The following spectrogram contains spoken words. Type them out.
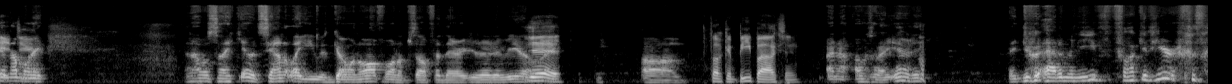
and I'm like and I was like, yo, it sounded like he was going off on himself in there. You know what I mean? I'm yeah, like, um, fucking beatboxing. And I, was like, yeah, they, they do Adam and Eve fucking here,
